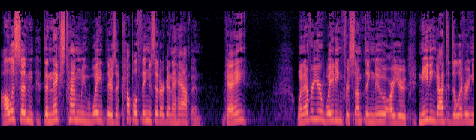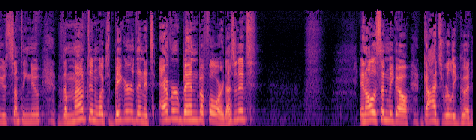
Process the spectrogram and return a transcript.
All of a sudden, the next time we wait, there's a couple things that are going to happen. Okay? Whenever you're waiting for something new or you're needing God to deliver you something new, the mountain looks bigger than it's ever been before, doesn't it? And all of a sudden we go, God's really good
